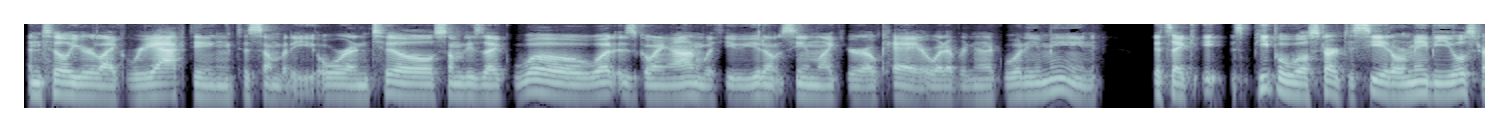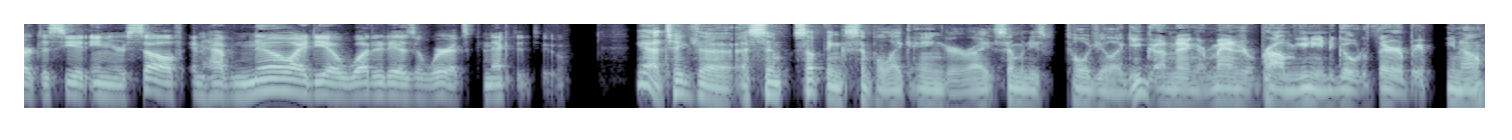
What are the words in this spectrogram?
Until you're like reacting to somebody, or until somebody's like, "Whoa, what is going on with you? You don't seem like you're okay," or whatever. And you're like, "What do you mean?" It's like people will start to see it, or maybe you'll start to see it in yourself and have no idea what it is or where it's connected to. Yeah, take the a sim- something simple like anger, right? Somebody's told you like you got an anger management problem, you need to go to therapy. You know,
